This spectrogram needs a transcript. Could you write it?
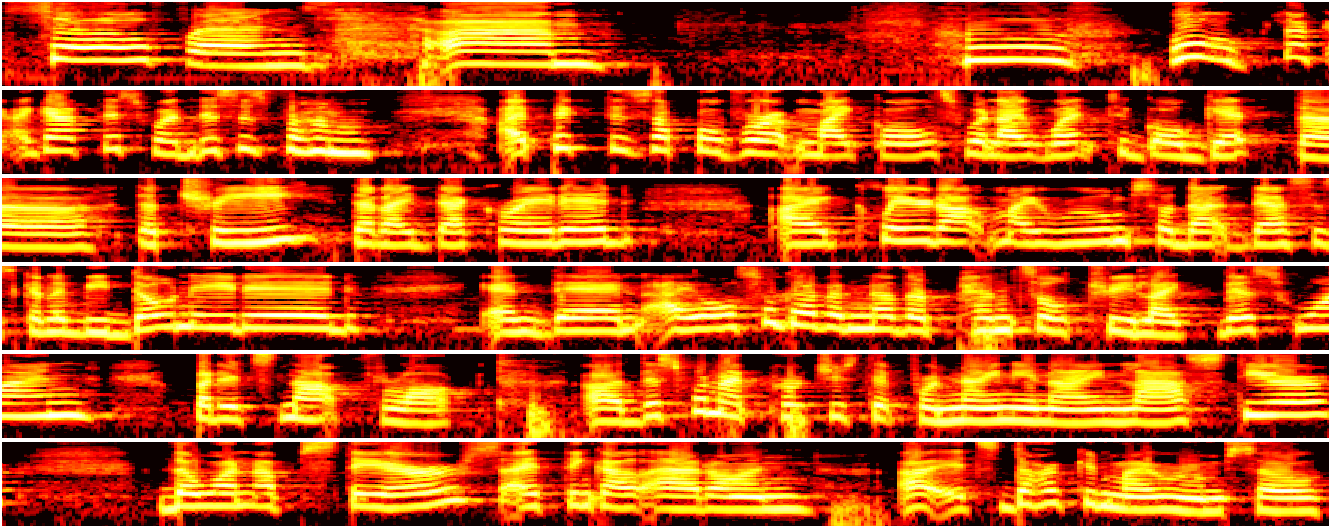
so friends um Oh, look, I got this one. This is from, I picked this up over at Michael's when I went to go get the, the tree that I decorated. I cleared out my room so that desk is going to be donated. And then I also got another pencil tree like this one, but it's not flocked. Uh, this one I purchased it for 99 last year. The one upstairs, I think I'll add on, uh, it's dark in my room, so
